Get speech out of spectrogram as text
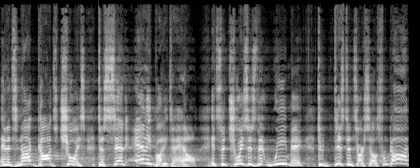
And it's not God's choice to send anybody to hell, it's the choices that we make to distance ourselves from God.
